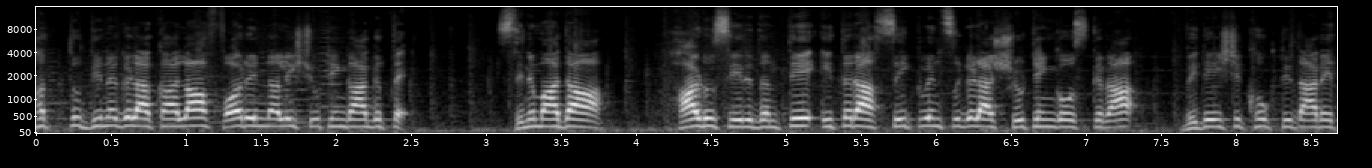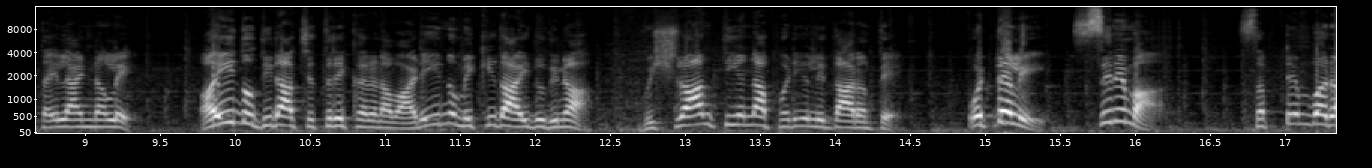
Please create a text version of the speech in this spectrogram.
ಹತ್ತು ದಿನಗಳ ಕಾಲ ಫಾರಿನ್ನಲ್ಲಿ ಶೂಟಿಂಗ್ ಆಗುತ್ತೆ. ಸಿನಿಮಾದ ಹಾಡು ಸೇರಿದಂತೆ ಇತರ ಸೀಕ್ವೆನ್ಸ್ಗಳ ಶೂಟಿಂಗ್ಗೋಸ್ಕರ ವಿದೇಶಕ್ಕೆ ಹೋಗ್ತಿದ್ದಾರೆ ಥೈಲ್ಯಾಂಡ್ನಲ್ಲಿ. ಐದು ದಿನ ಚಿತ್ರೀಕರಣ ಮಾಡಿ, ಇನ್ನು ಮಿಕ್ಕಿದ ಐದು ದಿನ ವಿಶ್ರಾಂತಿಯನ್ನ ಪಡೆಯಲಿದ್ದಾರಂತೆ. ಒಟ್ಟಿನಲ್ಲಿ ಸಿನಿಮಾ ಸೆಪ್ಟೆಂಬರ್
